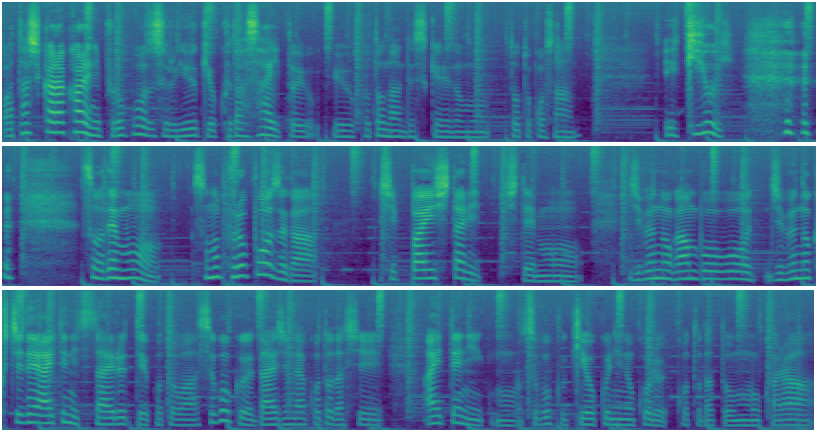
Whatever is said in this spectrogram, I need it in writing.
私から彼にプロポーズする勇気をくださいということなんですけれどもととこさん。勢い。そうでもそのプロポーズが失敗したりしても自分の願望を自分の口で相手に伝えるっていうことはすごく大事なことだし相手にもすごく記憶に残ることだと思うから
